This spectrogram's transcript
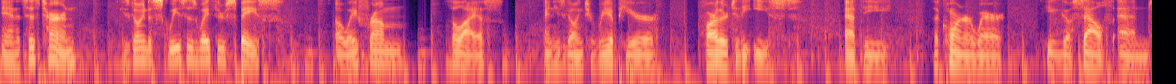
and it's his turn. He's going to squeeze his way through space away from Thalias, and he's going to reappear farther to the east at the the corner where he can go south. And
